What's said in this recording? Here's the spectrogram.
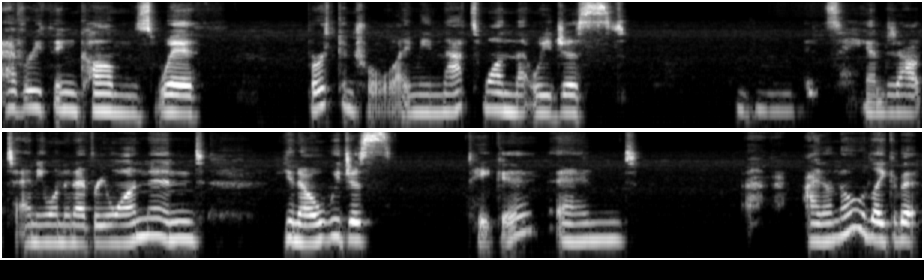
everything comes with birth control. I mean, that's one that we just mm-hmm. it's handed out to anyone and everyone and you know, we just take it and I don't know, like that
